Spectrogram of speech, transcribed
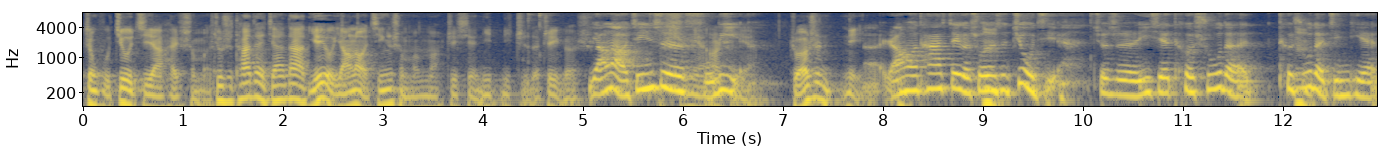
政府救济啊，还是什么？就是他在加拿大也有养老金什么吗？这些你你指的这个是养老金是福利，主要是哪？然后他这个说的是救济，就是一些特殊的特殊的津贴，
